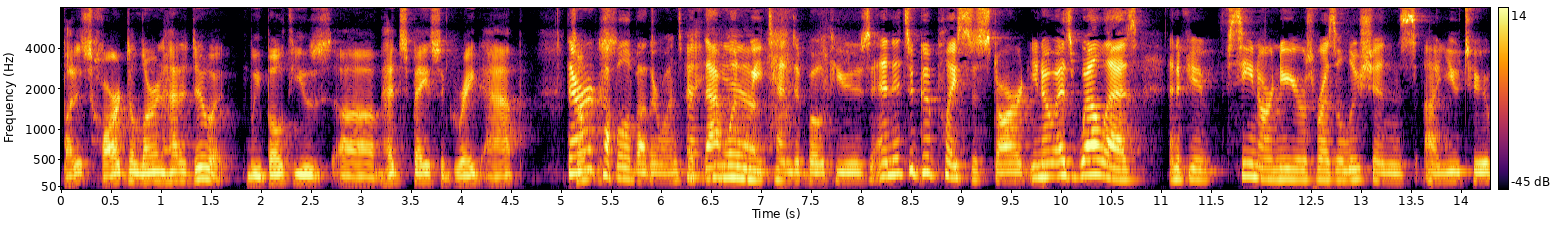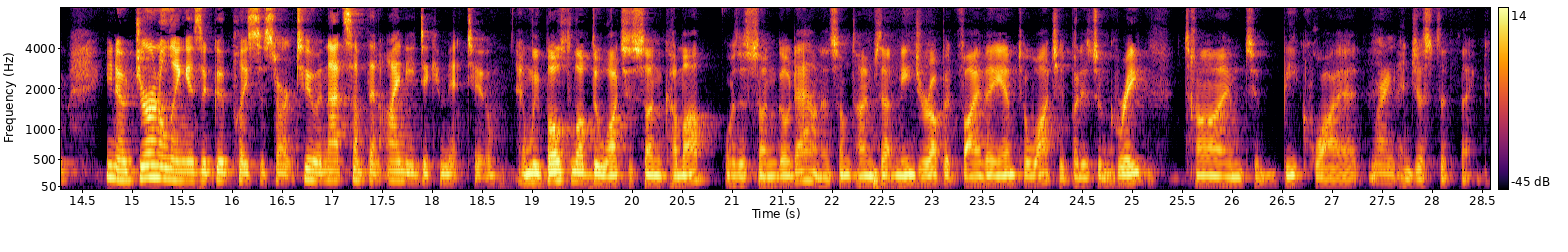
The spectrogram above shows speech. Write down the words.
but it's hard to learn how to do it. We both use uh, Headspace, a great app. There So- are a couple of other ones, but Uh, that one we tend to both use, and it's a good place to start. You know, as well as, and if you've seen our New Year's resolutions uh, YouTube, you know, journaling is a good place to start too, and that's something I need to commit to. And we both love to watch the sun come up or the sun go down. And sometimes that means you're up at 5 a.m. to watch it. But it's a great time to be quiet Right. and just to think.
